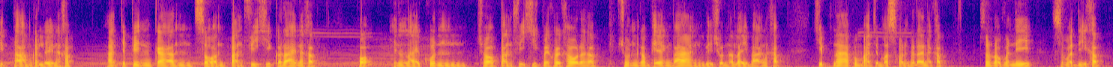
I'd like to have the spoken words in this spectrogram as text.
ติดตามกันเลยนะครับ อาจจะเป็นการสอนปั่นฟรีคิกก็ได้นะครับ เพราะเห็นหลายคนชอบปั่นฟรีคิกไม่ค่อยเข้านะครับ ชนกำแพงบ้างหรือชนอะไรบ้างนะครับ ชิปหน้าผมอาจจะมาสอนก็ได้นะครับสำหรับวันนี้ สวัสดีครับ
